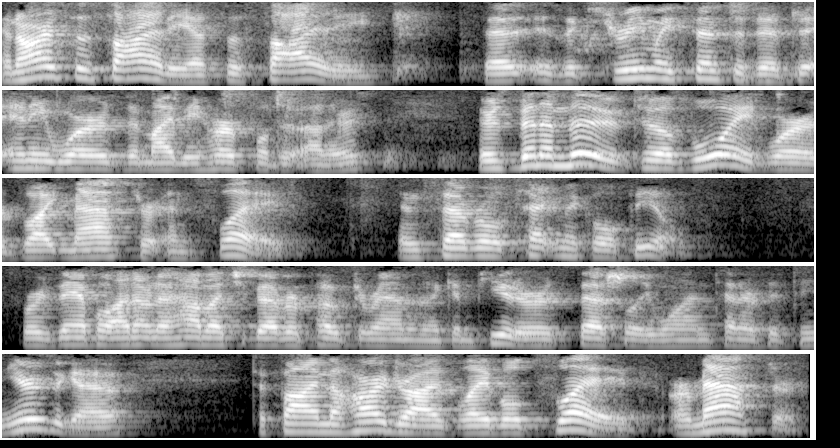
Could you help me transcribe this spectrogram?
In our society, a society that is extremely sensitive to any words that might be hurtful to others, there's been a move to avoid words like master and slave in several technical fields. For example, I don't know how much you've ever poked around in a computer, especially one 10 or 15 years ago, to find the hard drives labeled slave or master.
